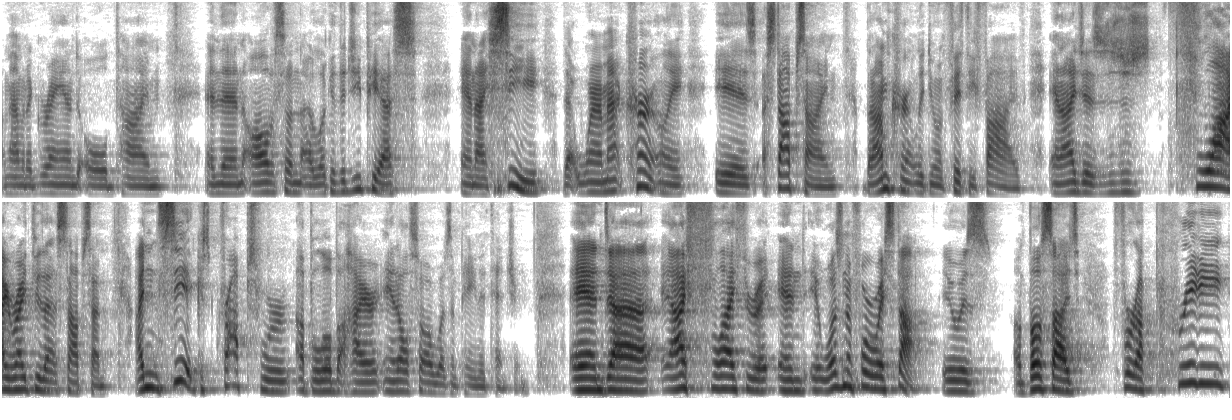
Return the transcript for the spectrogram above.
I'm having a grand old time, and then all of a sudden I look at the GPS and I see that where I'm at currently is a stop sign, but I'm currently doing 55, and I just, just fly right through that stop sign. I didn't see it because crops were up a little bit higher, and also I wasn't paying attention. And uh, I fly through it, and it wasn't a four way stop, it was on both sides for a pretty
